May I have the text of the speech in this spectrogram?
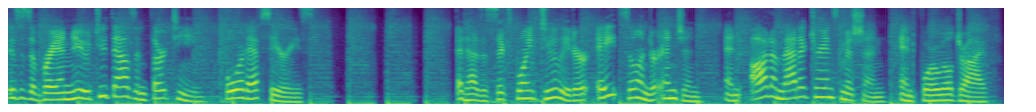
This is a brand new 2013 Ford F-Series. It has a 6.2-liter eight-cylinder engine, an automatic transmission, and four-wheel drive.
